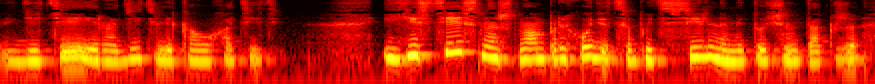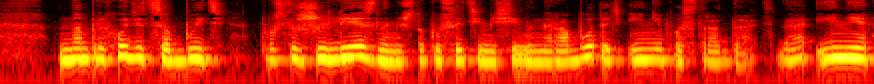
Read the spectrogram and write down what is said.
детей, и родителей, кого хотите. И естественно, что нам приходится быть сильными точно так же. Нам приходится быть просто железными, чтобы с этими силами работать и не пострадать, да, и не,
